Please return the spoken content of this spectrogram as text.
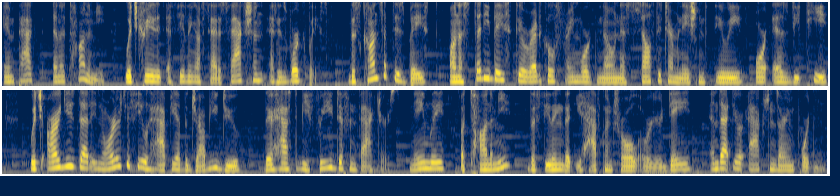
impact, and autonomy, which created a feeling of satisfaction at his workplace. This concept is based on a study-based theoretical framework known as self-determination theory or SDT, which argues that in order to feel happy at the job you do, there has to be three different factors, namely autonomy, the feeling that you have control over your day and that your actions are important,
